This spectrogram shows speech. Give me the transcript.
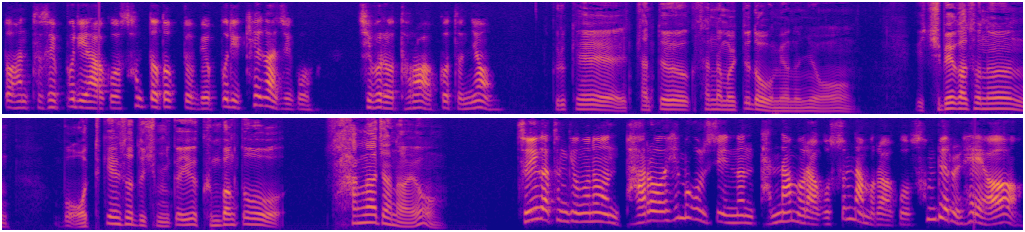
또 한 두세 뿌리 하고 산더덕도 몇 뿌리 캐가지고 집으로 돌아왔거든요. 그렇게 잔뜩 산나물 뜯어오면은요. 이 집에 가서는 뭐 어떻게 해서 드십니까? 이게 금방 또 상하잖아요. 저희 같은 경우는 바로 해 먹을 수 있는 단나물하고 순나물하고 선별을 해요.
